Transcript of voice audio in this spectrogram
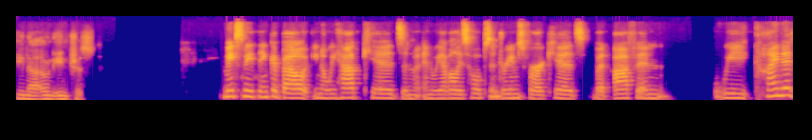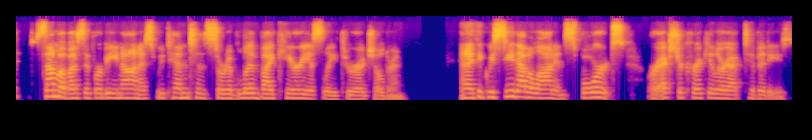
in our own interest makes me think about you know we have kids and, and we have all these hopes and dreams for our kids but often we kind of some of us if we're being honest we tend to sort of live vicariously through our children. And i think we see that a lot in sports or extracurricular activities.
